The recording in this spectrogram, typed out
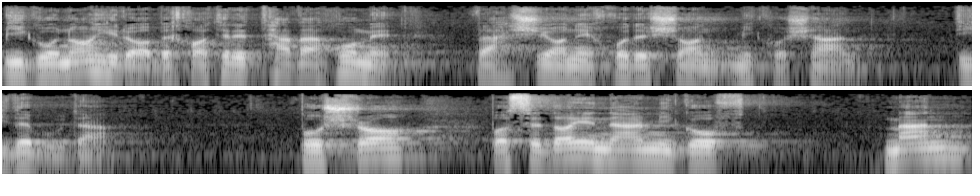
بیگناهی را به خاطر توهم وحشیانه خودشان می‌کشند دیده بودم. بشرا با صدای نرمی گفت من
